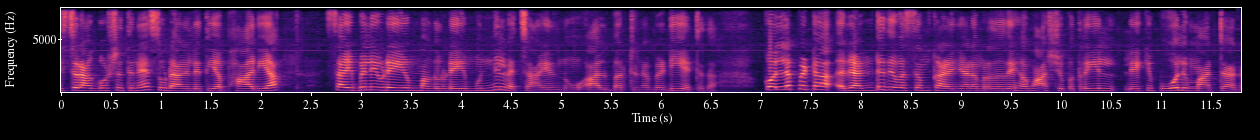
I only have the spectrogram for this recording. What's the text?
ഈസ്റ്റർ ആഘോഷത്തിന് സുഡാനിലെത്തിയ ഭാര്യ സൈബലിയുടെയും മകളുടെയും മുന്നിൽ വെച്ചായിരുന്നു ആൽബർട്ടിന് വെടിയേറ്റത്. കൊല്ലപ്പെട്ട രണ്ട് ദിവസം കഴിഞ്ഞാണ് മൃതദേഹം ആശുപത്രിയിലേക്ക് പോലും മാറ്റാൻ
